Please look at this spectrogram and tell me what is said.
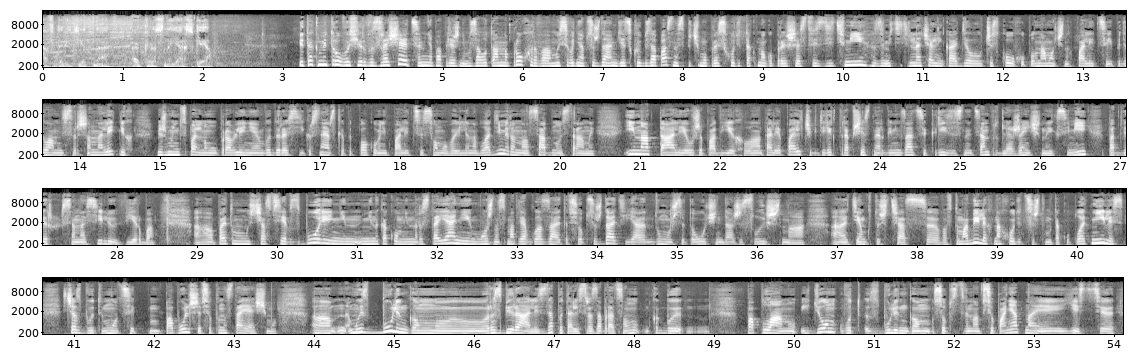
Авторитетно о Красноярске. Итак, метро в эфир возвращается. Меня по-прежнему зовут Анна Прохорова. Мы сегодня обсуждаем детскую безопасность, почему происходит так много происшествий с детьми. Заместитель начальника отдела участковых уполномоченных полиции по делам несовершеннолетних Межмуниципального управления МВД России Красноярская подполковник полиции Сомова Елена Владимировна с одной стороны. И Наталья уже подъехала. Наталья Пальчик, директор общественной организации «Кризисный центр для женщин и их семей, подвергшихся насилию Верба». А, поэтому мы сейчас все в сборе, ни, ни на каком, ни на расстоянии. Можно смотря в глаза, это все обсуждать. Я думаю, что это очень даже слышно а, тем, кто сейчас э, в автомобилях находится, что мы так уплотнились. Сейчас будет эмоций побольше, все по-настоящему. А, мы с буллингом э, разбирались, да, пытались разобраться. Ну, как бы по плану идем. Вот с буллингом, собственно, все понятно. Есть, э,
